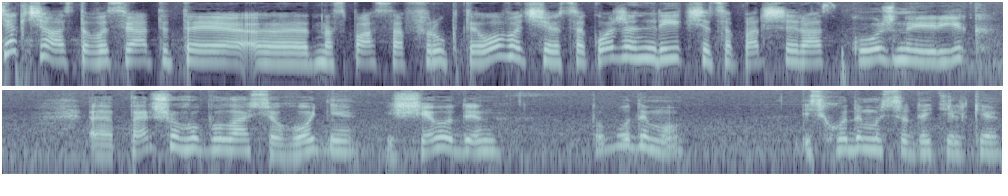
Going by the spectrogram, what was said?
Як часто ви святите е, на Спаса фрукти, овочі? Це кожен рік чи це перший раз? Кожний рік е, першого була сьогодні і ще один. То будемо. І сходимо сюди тільки.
